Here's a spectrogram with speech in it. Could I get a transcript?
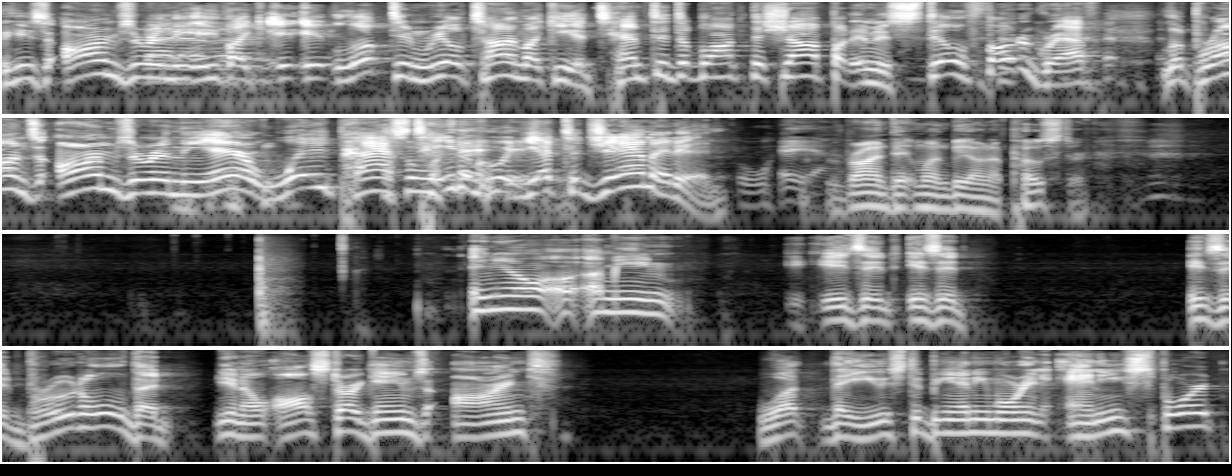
his arms are in the, like, it, it looked in real time like he attempted to block the shot, but in a still photograph, LeBron's arms are in the air way past Tatum, who had yet to jam it in. Way. LeBron didn't want to be on a poster. And you know, I mean, is it is it is it brutal that you know All Star games aren't what they used to be anymore in any sport?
